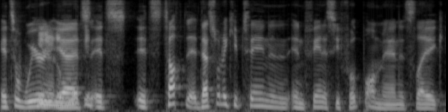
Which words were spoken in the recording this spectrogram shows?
It's a weird, you know, yeah. It's at, it's it's tough. To, that's what I keep saying in, in fantasy football, man. It's like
